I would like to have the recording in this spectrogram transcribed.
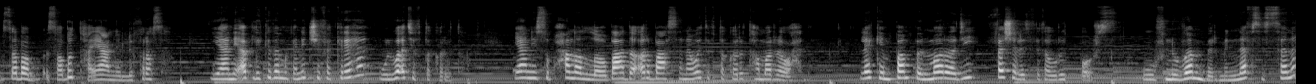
بسبب اصابتها يعني اللي في راسها يعني قبل كده ما كانتش فاكراها ودلوقت افتكرتها. يعني سبحان الله بعد أربع سنوات افتكرتها مرة واحدة. لكن بامب المرة دي فشلت في توريط بورس. وفي نوفمبر من نفس السنة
